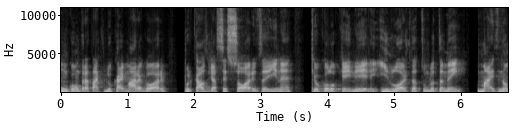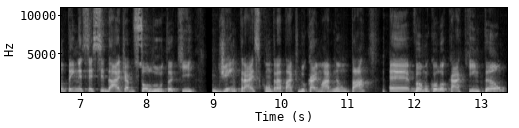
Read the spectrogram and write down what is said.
um contra-ataque do Kaimar agora, por causa de acessórios aí, né? Que eu coloquei nele e no Loja da Tumba também mas não tem necessidade absoluta aqui de entrar esse contra-ataque do Kaimar, não, tá? É, vamos colocar aqui, então,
